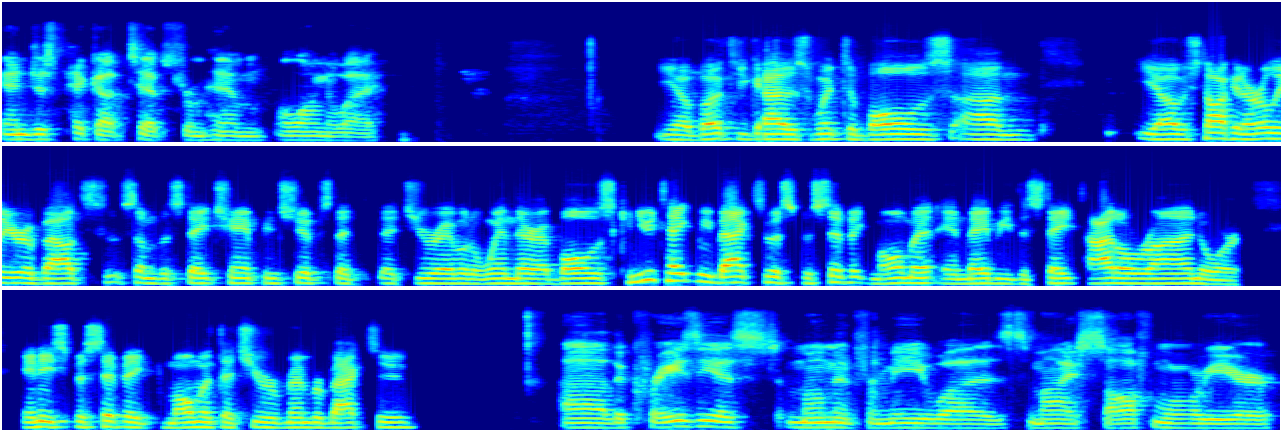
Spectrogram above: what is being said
and just pick up tips from him along the way. You know both you guys went to Bolles. Um, you know, I was talking earlier about some of the state championships that, that you were able to win there at Bolles. Can you take me back to a specific moment and maybe the state title run or any specific moment that you remember back to? Uh, the craziest moment for me was my sophomore year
